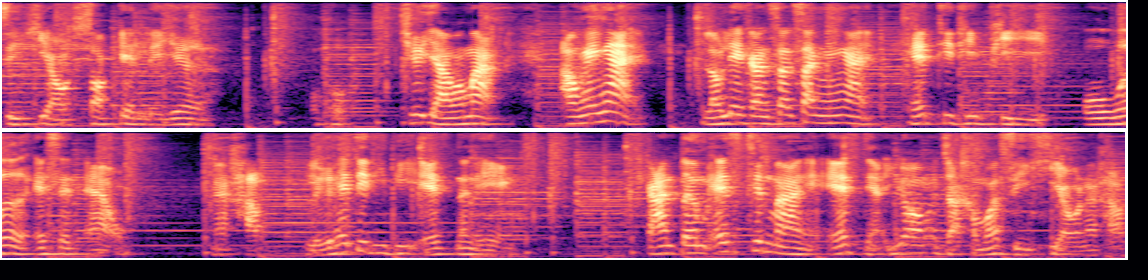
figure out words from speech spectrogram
Secure Socket Layer อ้โหชื่อยาวมากๆ เอาง่ายๆ เราเรียกกันสั้นๆ ง่ายๆ HTTP over SSL นะครับหรือ HTTPS นั่นเอง การเติม S ขึ้นมาเนี่ย S เนี่ยย่อมาจากคำว่าสีเขียวนะครับ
